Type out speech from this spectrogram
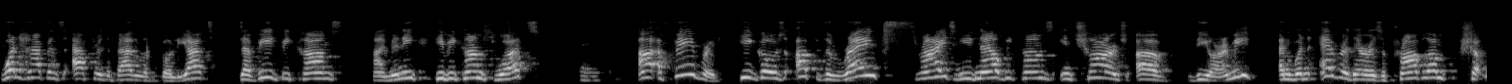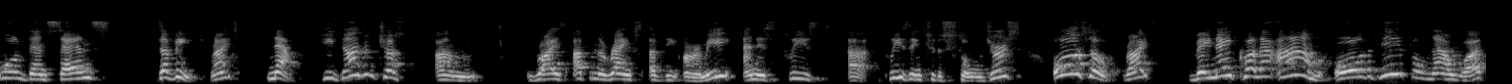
What happens after the battle of Goliath? David becomes, hi Minnie, he becomes what? A favorite. He goes up the ranks, right? He now becomes in charge of the army. And whenever there is a problem, Shaul then sends David, right? Now, he doesn't just um, rise up in the ranks of the army and is pleased, uh, pleasing to the soldiers. Also, right? All the people now what?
